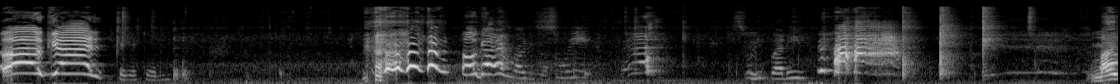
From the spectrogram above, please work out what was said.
oh god! oh god, I'm running. Sweet. Sweet buddy. My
